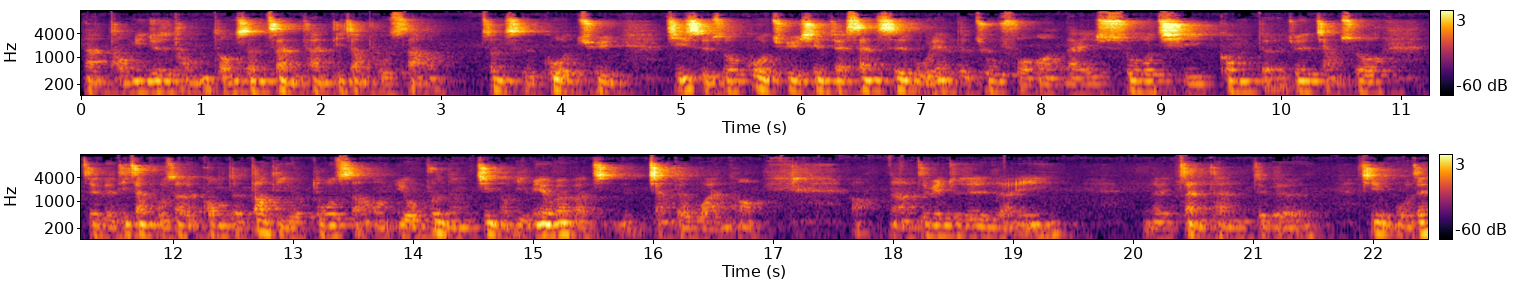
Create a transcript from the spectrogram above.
那同音就是同同声赞叹地藏菩萨，证实过去，即使说过去、现在三世无量的诸佛哈，来说其功德，就是讲说这个地藏菩萨的功德到底有多少哦，有不能尽哦，也没有办法讲得完哈。好，那这边就是来来赞叹这个。其实我在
